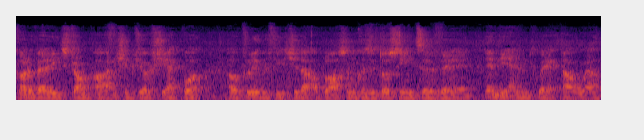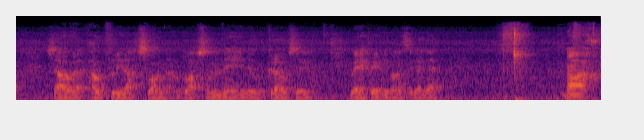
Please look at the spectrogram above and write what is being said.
got a very strong partnership just yet, but hopefully in the future that'll blossom because it does seem to have, uh, in the end, worked out well. So uh, hopefully that's one that will blossom and then they'll grow to work really well together. Mark,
